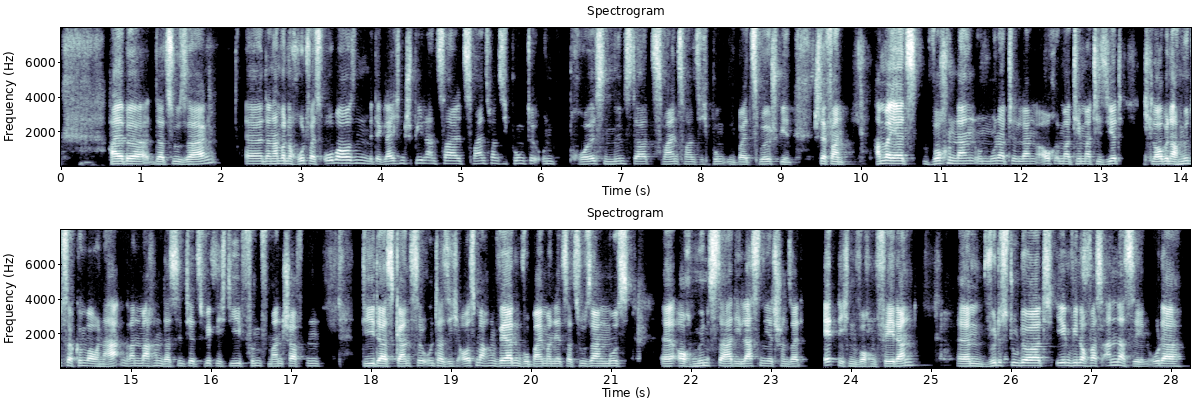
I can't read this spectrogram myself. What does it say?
halber dazu sagen. Äh, dann haben wir noch Rot-Weiß Oberhausen mit der gleichen Spielanzahl, 22 Punkte und Preußen Münster 22 Punkten bei 12 Spielen. Stefan, haben wir jetzt wochenlang und monatelang auch immer thematisiert. Ich glaube, nach Münster können wir auch einen Haken dran machen. Das sind jetzt wirklich die fünf Mannschaften, die das Ganze unter sich ausmachen werden. Wobei man jetzt dazu sagen muss, äh, auch Münster, die lassen jetzt schon seit etlichen Wochen federn. Ähm, würdest du dort irgendwie noch was anders sehen oder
